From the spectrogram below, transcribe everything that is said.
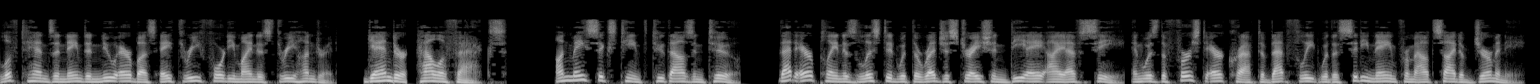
Lufthansa named a new Airbus A340-300, Gander, Halifax, on May 16, 2002. That airplane is listed with the registration DAIFC, and was the first aircraft of that fleet with a city name from outside of Germany.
